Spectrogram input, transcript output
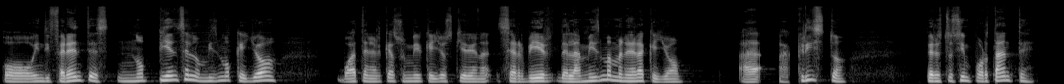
o indiferentes no piensen lo mismo que yo, voy a tener que asumir que ellos quieren servir de la misma manera que yo a, Cristo. Pero esto es importante.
